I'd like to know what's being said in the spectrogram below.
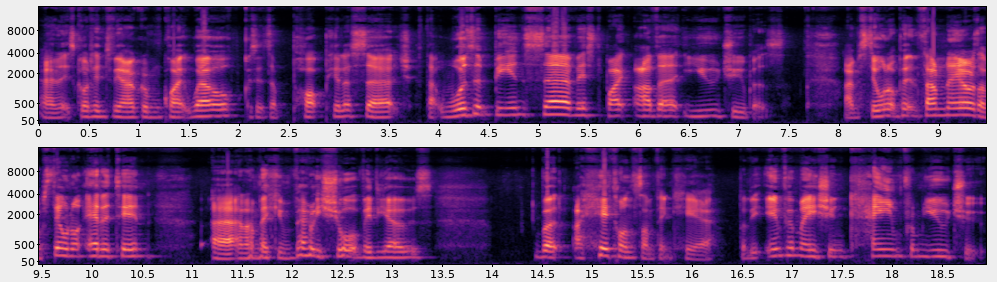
and it's got into the algorithm quite well because it's a popular search that wasn't being serviced by other YouTubers. I'm still not putting thumbnails, I'm still not editing, uh, and I'm making very short videos. But I hit on something here. But the information came from YouTube.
